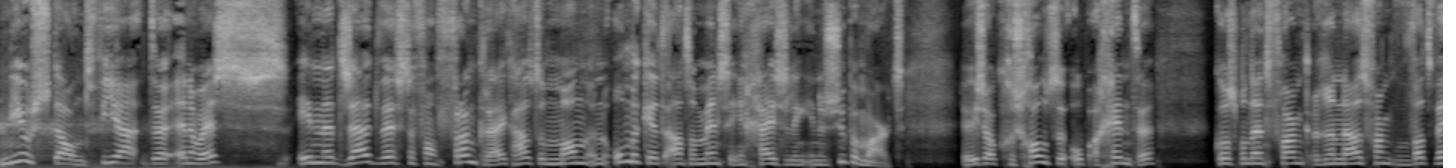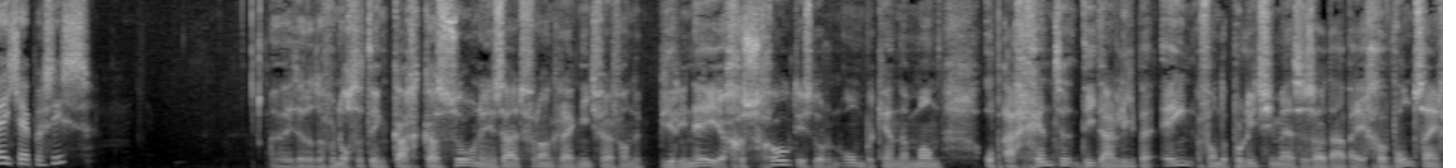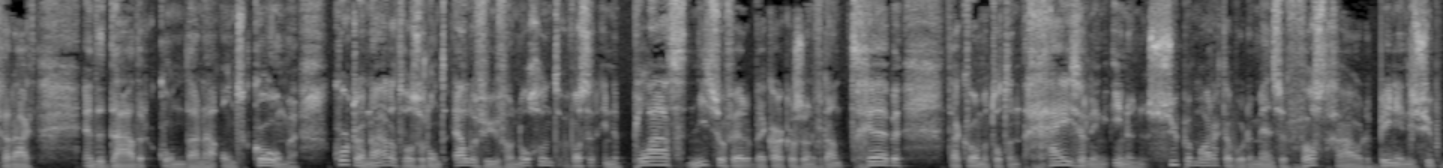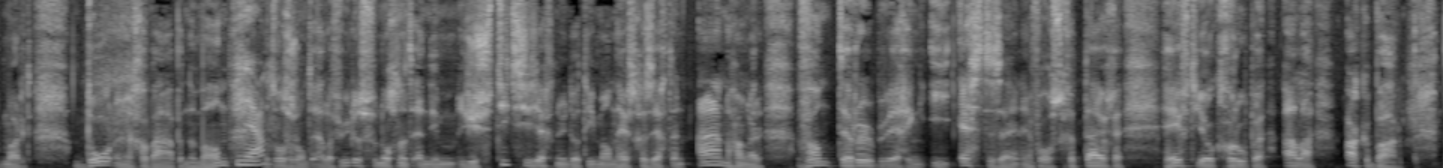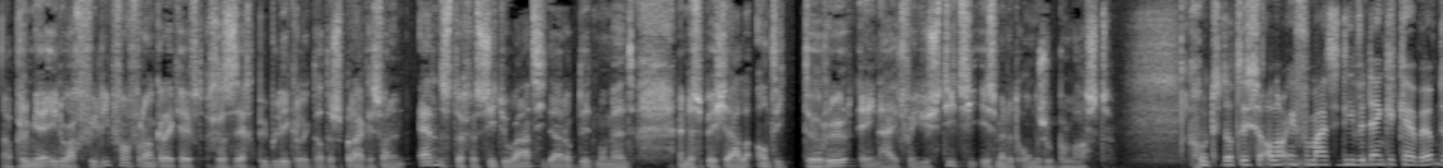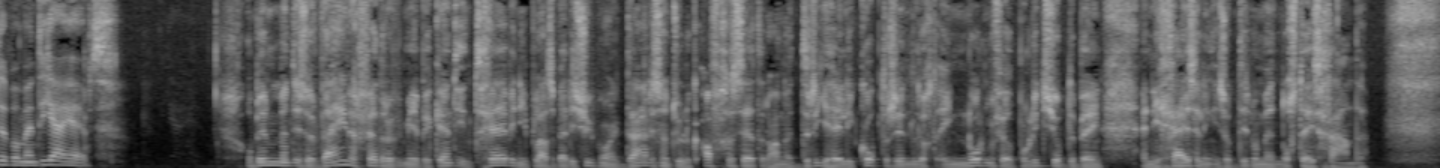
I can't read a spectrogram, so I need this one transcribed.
Nieuwsstand via de NOS. In het zuidwesten van Frankrijk houdt een man een onbekend aantal mensen in gijzeling in een supermarkt. Er is ook geschoten op agenten. Correspondent Frank Renaud. Frank, wat weet jij precies? We weten dat er vanochtend in Carcassonne in Zuid-Frankrijk... niet ver van de Pyreneeën geschoten is door een onbekende man... op agenten die daar liepen. Eén van de politiemensen zou daarbij gewond zijn geraakt... en de dader kon daarna ontkomen. Kort daarna, dat was rond 11 uur vanochtend... was er in de plaats, niet zo ver bij Carcassonne vandaan, Trèbes... daar kwam het tot een gijzeling in een supermarkt. Daar worden mensen vastgehouden binnen in die supermarkt... door een gewapende man. Ja. Dat was rond 11 uur dus vanochtend. En de justitie zegt nu dat die man heeft gezegd... een aanhanger van terreurbeweging IS te zijn. En volgens getuigen heeft hij ook geroepen Allah Akbar. Nou, premier Edouard Philippe van Frankrijk heeft gezegd publiekelijk... dat er sprake is van een ernstige situatie daar op dit moment. En de speciale antiterreureenheid van justitie is met het onderzoek belast. Goed, dat is alle informatie die we denk ik hebben op dit moment die jij hebt. Op dit moment is er weinig verder meer bekend. In Trèbes, in die plaats bij die supermarkt, daar is natuurlijk afgezet. Er hangen drie helikopters in de lucht, enorm veel politie op de been. En die gijzeling is op dit moment nog steeds gaande.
